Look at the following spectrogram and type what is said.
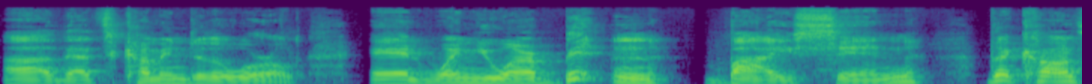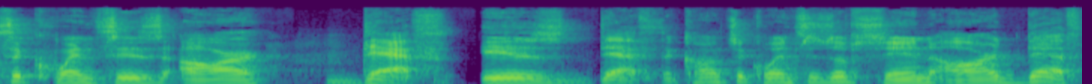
uh, that's come into the world. And when you are bitten by sin, the consequences are death is death. The consequences of sin are death.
